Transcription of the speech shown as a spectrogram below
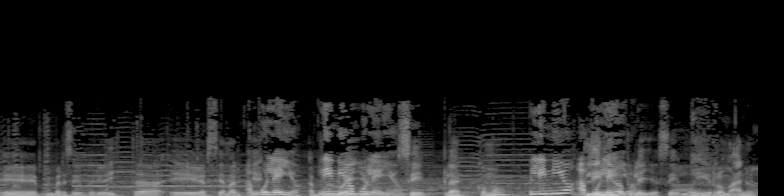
eh, me parece que periodista eh, García Márquez. Apuleyo. Plinio Apuleyo. Sí, plan, ¿cómo? Plinio Apuleyo. Plinio Apuleyo, sí, muy romano.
